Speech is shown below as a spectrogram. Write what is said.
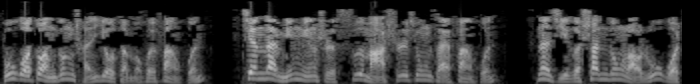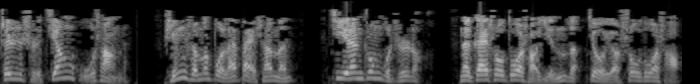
不过段庚辰又怎么会犯浑？现在明明是司马师兄在犯浑。那几个山东佬如果真是江湖上的，凭什么不来拜山门？既然装不知道，那该收多少银子就要收多少，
